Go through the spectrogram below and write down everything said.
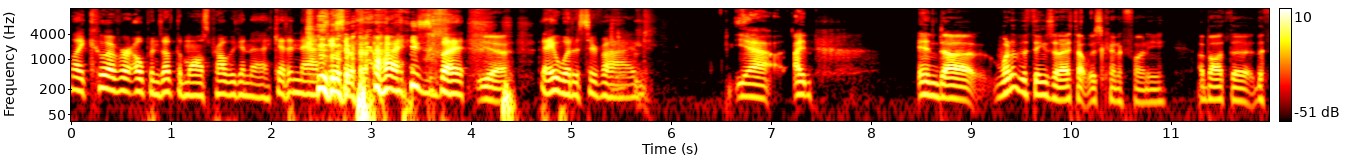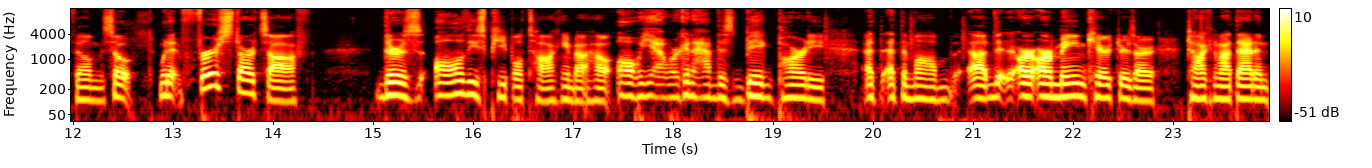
like whoever opens up the mall is probably gonna get a nasty surprise, but But yeah, they would have survived. yeah. I, and uh, one of the things that I thought was kind of funny about the the film. So when it first starts off, there's all these people talking about how oh yeah we're gonna have this big party at at the mall. Uh, th- our our main characters are talking about that, and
